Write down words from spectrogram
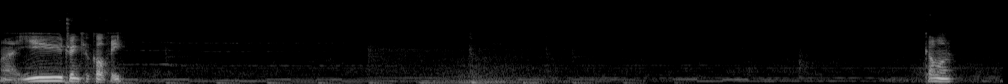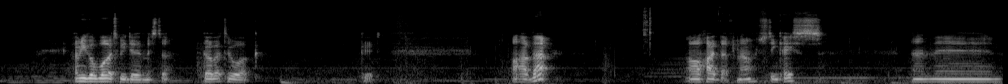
Right, you drink your coffee. Come on. Haven't you got work to be doing, mister? Go back to work. Good. I'll have that. I'll hide that for now, just in case. And then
